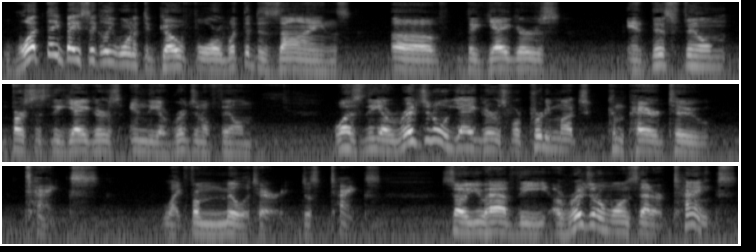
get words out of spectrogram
what they basically wanted to go for with the designs of the Jaegers in this film versus the Jaegers in the original film was the original Jaegers were pretty much compared to tanks, like from the military, just tanks. So you have the original ones that are tanks,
